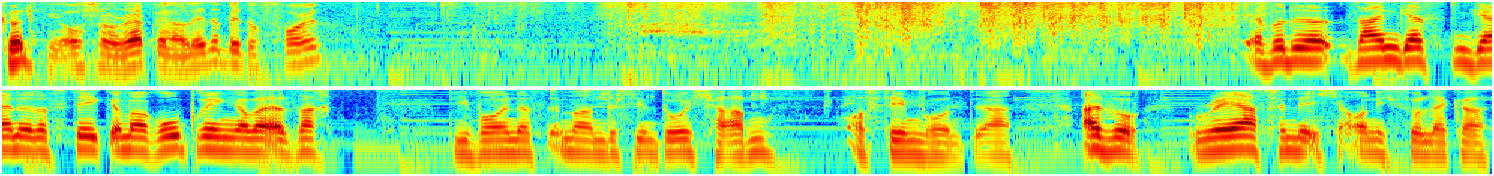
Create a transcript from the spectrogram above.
Gut. We also wrap in a little bit of foil. Er würde seinen Gästen gerne das Steak immer roh bringen, aber er sagt, die wollen das immer ein bisschen durchhaben. Aus dem Grund, ja. Also rare finde ich auch nicht so lecker.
